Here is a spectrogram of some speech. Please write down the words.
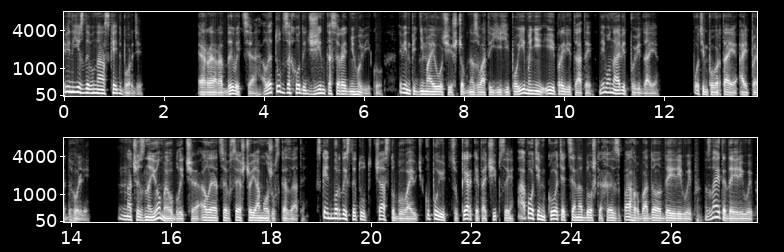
Він їздив на скейтборді. Ерера дивиться, але тут заходить жінка середнього віку. Він піднімає очі, щоб назвати її по імені і привітати, і вона відповідає. Потім повертає айпед Голлі. Наче знайоме обличчя, але це все, що я можу сказати. Скейтбордисти тут часто бувають, купують цукерки та чіпси, а потім котяться на дошках з пагорба до Дейрі Вип. Знаєте Дейрі Вип?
